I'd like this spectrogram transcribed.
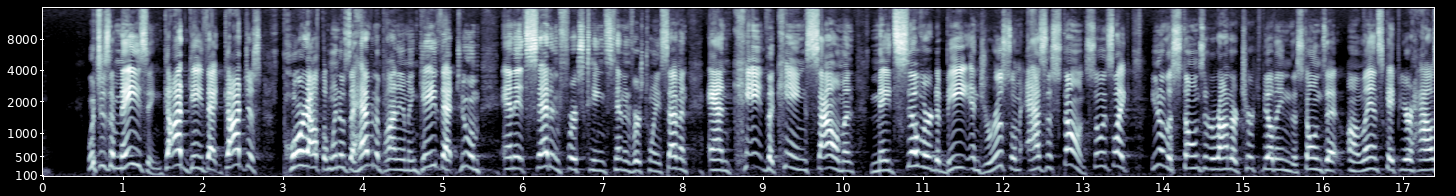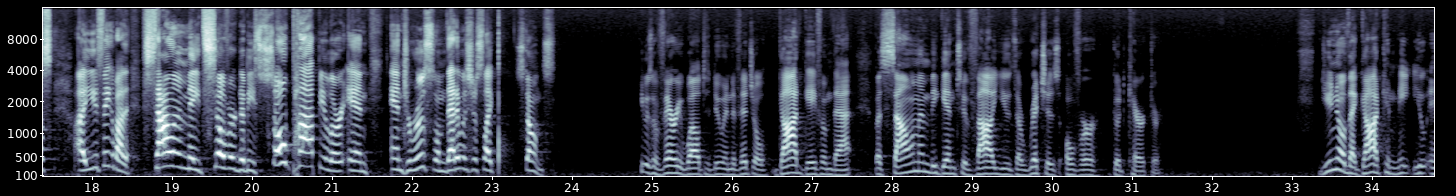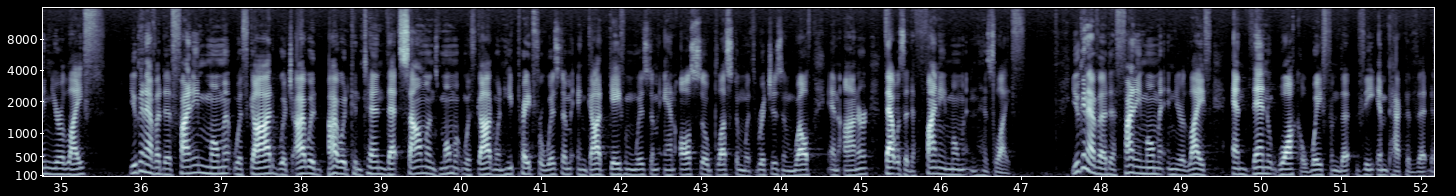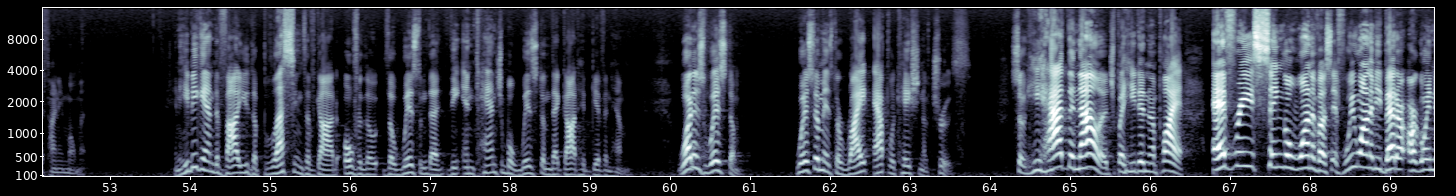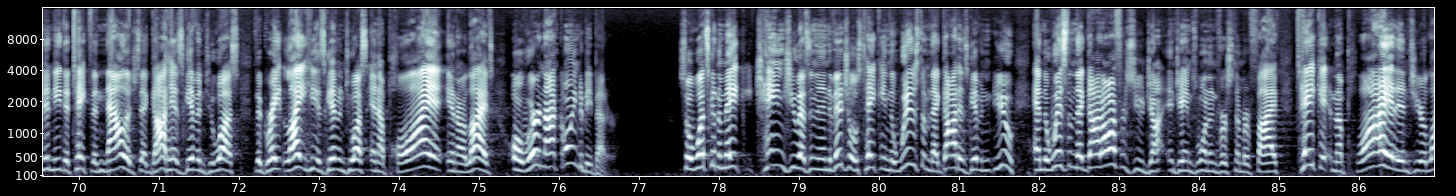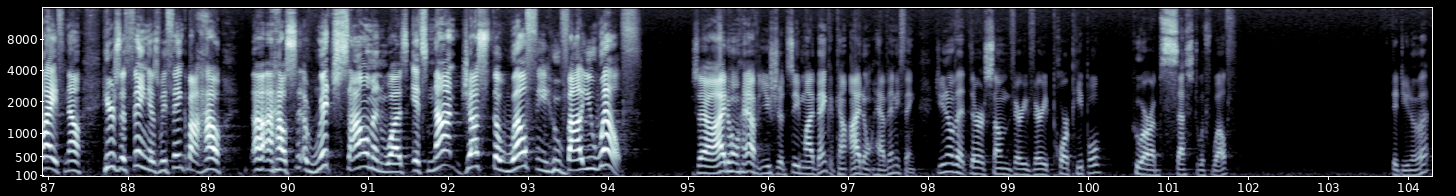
which is amazing. God gave that. God just poured out the windows of heaven upon him and gave that to him. And it said in 1 Kings 10 and verse 27 and king, the king, Solomon, made silver to be in Jerusalem as a stone. So it's like, you know, the stones that are around our church building, the stones that uh, landscape your house. Uh, you think about it. Solomon made silver to be so popular in, in Jerusalem that it was just like stones. He was a very well to do individual. God gave him that. But Solomon began to value the riches over good character. Do you know that God can meet you in your life? You can have a defining moment with God, which I would, I would contend that Solomon's moment with God when he prayed for wisdom and God gave him wisdom and also blessed him with riches and wealth and honor, that was a defining moment in his life. You can have a defining moment in your life and then walk away from the, the impact of that defining moment. And he began to value the blessings of God over the, the wisdom, the, the intangible wisdom that God had given him. What is wisdom? Wisdom is the right application of truth. So he had the knowledge, but he didn't apply it. Every single one of us, if we want to be better, are going to need to take the knowledge that God has given to us, the great light He has given to us, and apply it in our lives, or we're not going to be better. So, what's going to make change you as an individual is taking the wisdom that God has given you and the wisdom that God offers you, James 1 and verse number 5. Take it and apply it into your life. Now, here's the thing as we think about how, uh, how rich Solomon was, it's not just the wealthy who value wealth. You say, I don't have, you should see my bank account. I don't have anything. Do you know that there are some very, very poor people who are obsessed with wealth? Did you know that?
